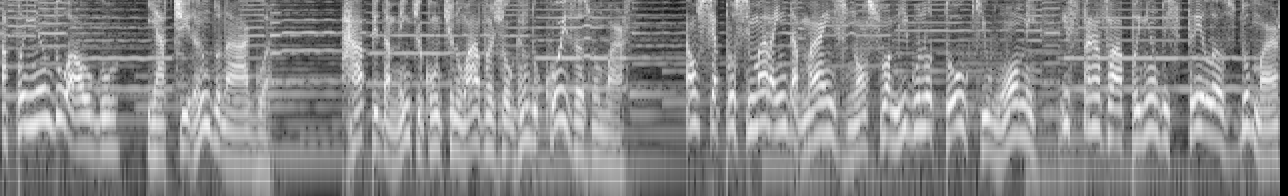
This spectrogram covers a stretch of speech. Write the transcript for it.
apanhando algo e atirando na água. Rapidamente continuava jogando coisas no mar. Ao se aproximar ainda mais, nosso amigo notou que o homem estava apanhando estrelas do mar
